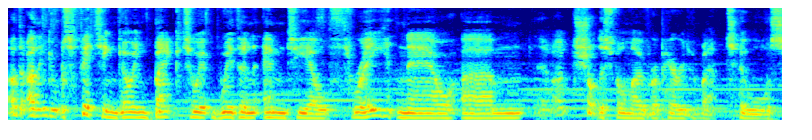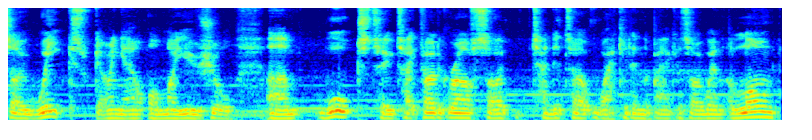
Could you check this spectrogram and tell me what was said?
I think it was fitting going back to it with an MTL3. Now, um, I shot this film over a period of about two or so weeks, going out on my usual um, walks to take photographs. So I tended to whack it in the bag as I went along.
